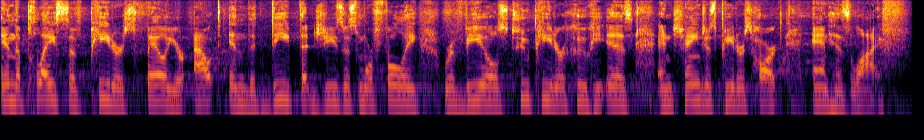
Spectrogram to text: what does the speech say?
in the place of Peter's failure out in the deep that Jesus more fully reveals to Peter who he is and changes Peter's heart and his life.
